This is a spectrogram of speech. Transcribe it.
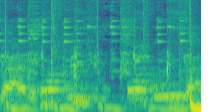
Daddy,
